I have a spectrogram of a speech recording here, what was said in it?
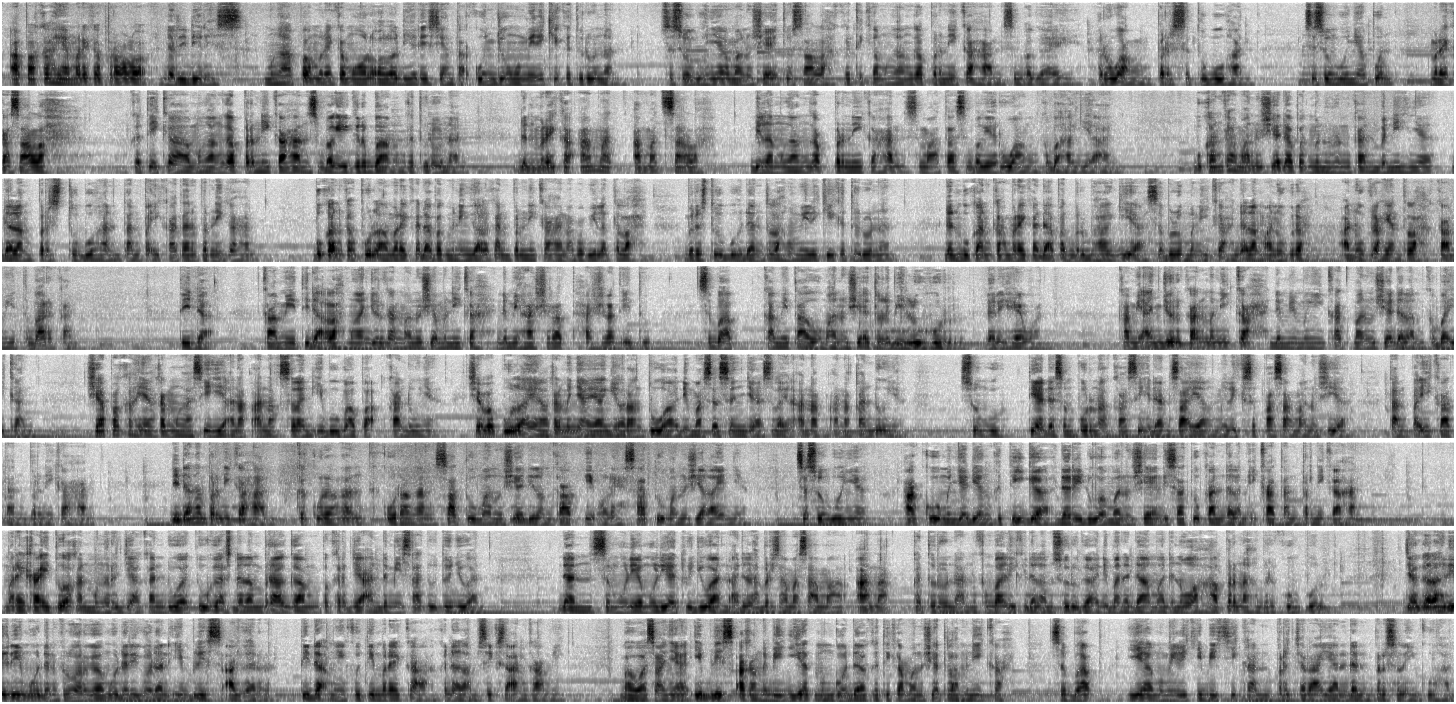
Apakah yang mereka perolok dari diris? Mengapa mereka mengolok-olok diris yang tak kunjung memiliki keturunan? Sesungguhnya manusia itu salah ketika menganggap pernikahan sebagai ruang persetubuhan. Sesungguhnya pun mereka salah ketika menganggap pernikahan sebagai gerbang keturunan. Dan mereka amat-amat salah bila menganggap pernikahan semata sebagai ruang kebahagiaan. Bukankah manusia dapat menurunkan benihnya dalam persetubuhan tanpa ikatan pernikahan? Bukankah pula mereka dapat meninggalkan pernikahan apabila telah bersetubuh dan telah memiliki keturunan? Dan bukankah mereka dapat berbahagia sebelum menikah dalam anugerah-anugerah yang telah kami tebarkan? Tidak, kami tidaklah menganjurkan manusia menikah demi hasrat-hasrat itu, sebab kami tahu manusia itu lebih luhur dari hewan. Kami anjurkan menikah demi mengikat manusia dalam kebaikan. Siapakah yang akan mengasihi anak-anak selain ibu bapak kandungnya? Siapa pula yang akan menyayangi orang tua di masa senja selain anak-anak kandungnya? Sungguh tiada sempurna kasih dan sayang milik sepasang manusia tanpa ikatan pernikahan. Di dalam pernikahan, kekurangan-kekurangan satu manusia dilengkapi oleh satu manusia lainnya. Sesungguhnya, aku menjadi yang ketiga dari dua manusia yang disatukan dalam ikatan pernikahan. Mereka itu akan mengerjakan dua tugas dalam beragam pekerjaan demi satu tujuan, dan semulia-mulia tujuan adalah bersama-sama anak keturunan kembali ke dalam surga di mana Dama dan Waha pernah berkumpul. Jagalah dirimu dan keluargamu dari godaan iblis agar tidak mengikuti mereka ke dalam siksaan kami. Bahwasanya iblis akan lebih giat menggoda ketika manusia telah menikah, sebab ia memiliki bisikan perceraian dan perselingkuhan.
